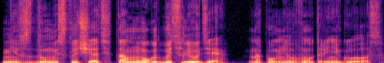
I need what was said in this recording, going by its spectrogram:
«Не вздумай стучать, там могут быть люди», — напомнил внутренний голос.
